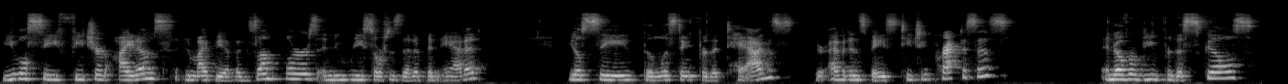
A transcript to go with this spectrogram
you will see featured items. It might be of exemplars and new resources that have been added. You'll see the listing for the tags, your evidence-based teaching practices, an overview for the skills,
